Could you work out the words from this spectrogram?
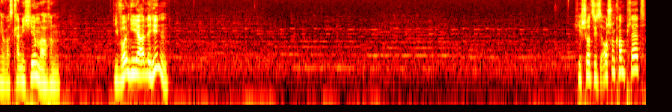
Ja, was kann ich hier machen? Die wollen hier ja alle hin. Hier schaut sie es auch schon komplett.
